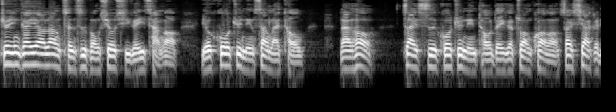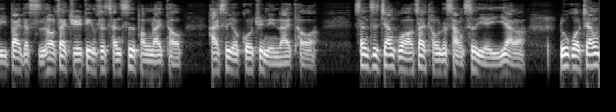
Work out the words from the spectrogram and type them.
就应该要让陈世鹏休息个一场哦，由郭俊霖上来投，然后。再是郭俊霖投的一个状况哦，在下个礼拜的时候再决定是陈世鹏来投，还是由郭俊霖来投啊？甚至江国豪在投的场次也一样啊。如果江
